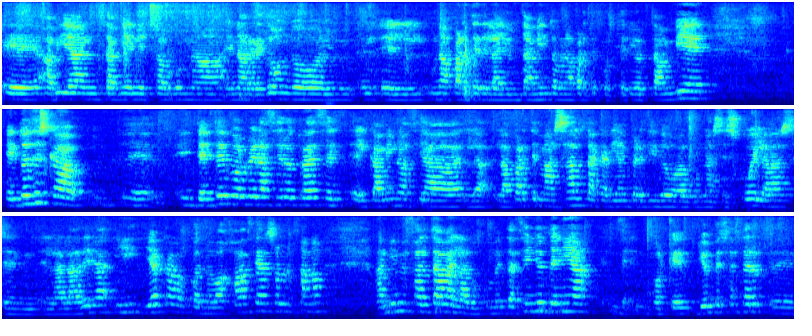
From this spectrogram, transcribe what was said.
Eh, habían también hecho alguna en Arredondo, el- el- una parte del ayuntamiento, una parte posterior también. Entonces, eh, intenté volver a hacer otra vez el, el camino hacia la, la parte más alta que habían perdido algunas escuelas en, en la ladera y ya cuando bajaba hacia Solorzano a mí me faltaba en la documentación, yo tenía, porque yo empecé a hacer eh,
